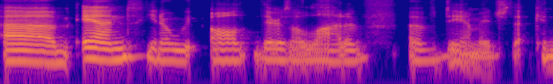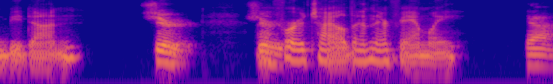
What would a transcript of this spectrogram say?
um and you know we all there's a lot of of damage that can be done Sure. uh, Sure. for a child and their family yeah.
